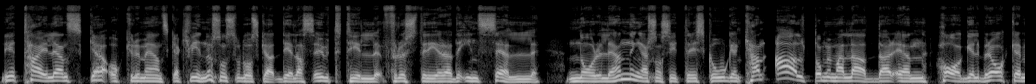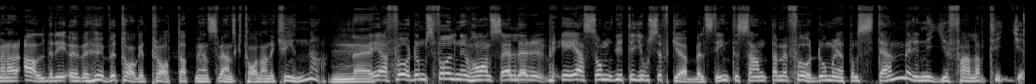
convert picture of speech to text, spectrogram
Det är thailändska och rumänska kvinnor som då ska delas ut till frustrerade incel-norrlänningar som sitter i skogen. Kan allt om hur man laddar en hagelbrakare men har aldrig överhuvudtaget pratat med en svensktalande kvinna. Nej. Är jag fördomsfull nu Hans eller är jag som lite Josef Goebbels? Det intressanta med fördomar är att de stämmer i nio fall av tio.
